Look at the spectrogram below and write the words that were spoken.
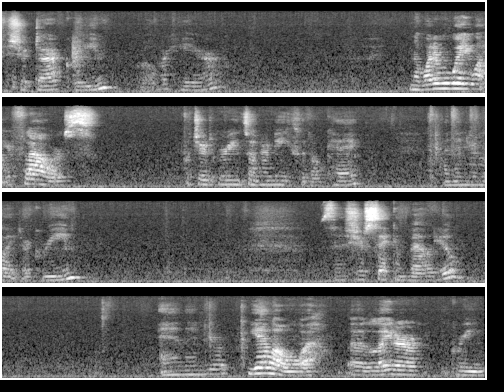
There's your dark green over here. Now whatever way you want your flowers, put your greens underneath it, okay? And then your lighter green. So that's your second value. And then your yellow, uh, uh, lighter green.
